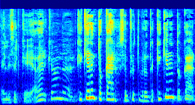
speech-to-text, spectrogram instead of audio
Él es el que, a ver, ¿qué onda? ¿Qué quieren tocar? Siempre te pregunta, ¿qué quieren tocar?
